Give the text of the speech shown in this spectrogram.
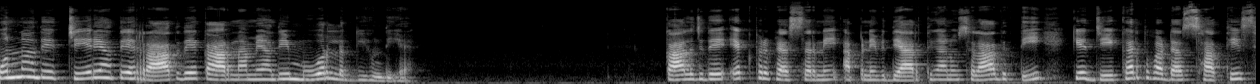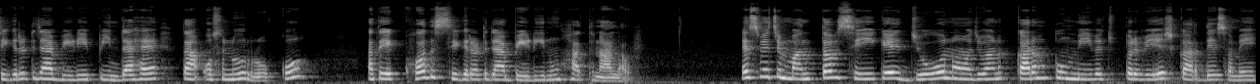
ਉਹਨਾਂ ਦੇ ਚਿਹਰਿਆਂ ਤੇ ਰਾਤ ਦੇ ਕਾਰਨਾਮਿਆਂ ਦੀ ਮੋਹਰ ਲੱਗੀ ਹੁੰਦੀ ਹੈ। ਕਾਲਜ ਦੇ ਇੱਕ ਪ੍ਰੋਫੈਸਰ ਨੇ ਆਪਣੇ ਵਿਦਿਆਰਥੀਆਂ ਨੂੰ ਸਲਾਹ ਦਿੱਤੀ ਕਿ ਜੇਕਰ ਤੁਹਾਡਾ ਸਾਥੀ ਸਿਗਰਟ ਜਾਂ ਬੀੜੀ ਪੀਂਦਾ ਹੈ, ਤਾਂ ਉਸ ਨੂੰ ਰੋਕੋ ਅਤੇ ਖੁਦ ਸਿਗਰਟ ਜਾਂ ਬੀੜੀ ਨੂੰ ਹੱਥ ਨਾ ਲਾਓ। ਇਸ ਵਿੱਚ ਮੰਤਵ ਸੀ ਕਿ ਜੋ ਨੌਜਵਾਨ ਕਰਮ ਭੂਮੀ ਵਿੱਚ ਪ੍ਰਵੇਸ਼ ਕਰਦੇ ਸਮੇਂ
